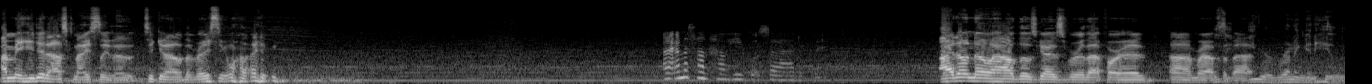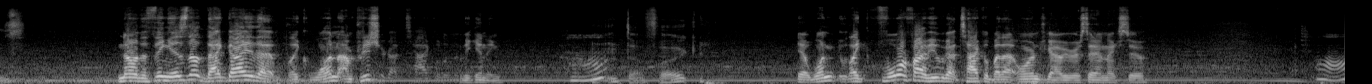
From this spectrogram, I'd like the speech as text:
I mean, he did ask nicely to to get out of the racing line. I don't understand how he got so ahead of me. I don't know how those guys were that far ahead um, right off the bat. You were running in heels. No, the thing is though, that guy that like won, I'm pretty sure got tackled in the beginning. Huh? What the fuck? Yeah, one like four or five people got tackled by that orange guy we were standing next to. Aw.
